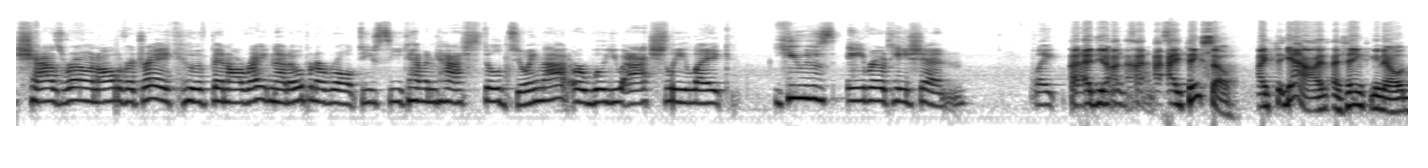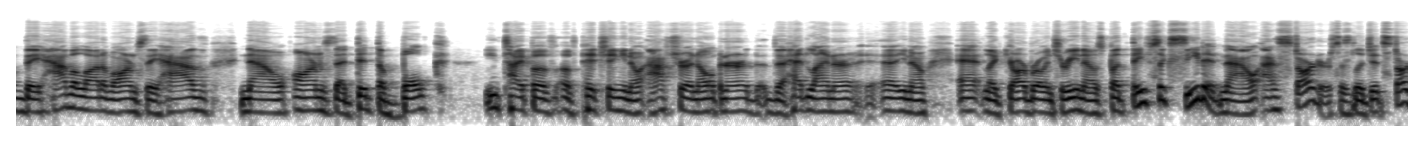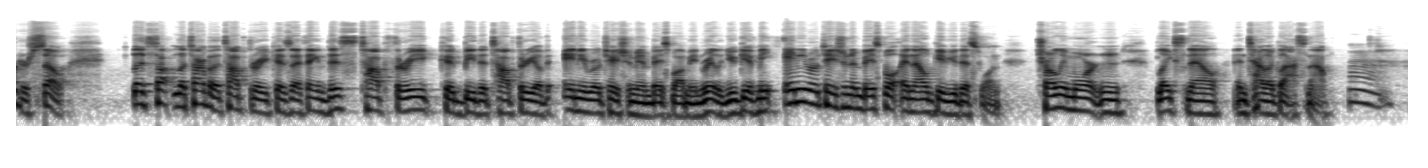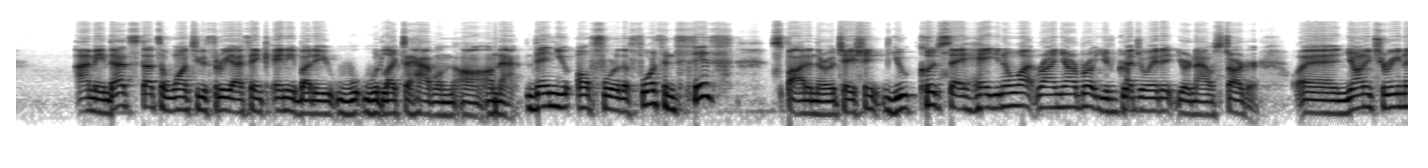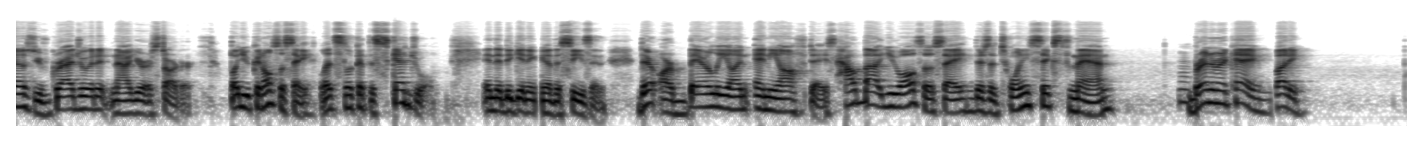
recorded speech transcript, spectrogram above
chaz roe and oliver drake who have been all right in that opener role. Do you see kevin cash still doing that or will you actually like use a rotation? Like I, you know I, I think so I th- yeah, I, I, think you know they have a lot of arms. They have now arms that did the bulk type of, of pitching. You know, after an opener, the, the headliner, uh, you know, at like Yarbrough and Chirinos, but they've succeeded now as starters, as legit starters. So let's talk. Let's talk about the top three because I think this top three could be the top three of any rotation in baseball. I mean, really, you give me any rotation in baseball, and I'll give you this one: Charlie Morton, Blake Snell, and Tyler Glasnow. Mm. I mean, that's that's a one, two, three. I think anybody w- would like to have on uh, on that. Then you oh, for the fourth and fifth spot in the rotation, you could say, hey, you know what, Ryan Yarbrough, you've graduated, you're now a starter. And Yonny Chirinos, you've graduated, now you're a starter. But you can also say, let's look at the schedule in the beginning of the season. There are barely on any off days. How about you also say there's a 26th man, mm-hmm. Brendan McKay, buddy,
